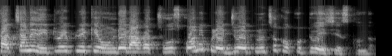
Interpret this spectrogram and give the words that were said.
ఖర్చు అనేది ఇటువైపునకే ఉండేలాగా చూసుకొని ఇప్పుడు ఎడ్జ్ వైపు నుంచి ఒక కుట్టు వేసేసుకుందాం.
